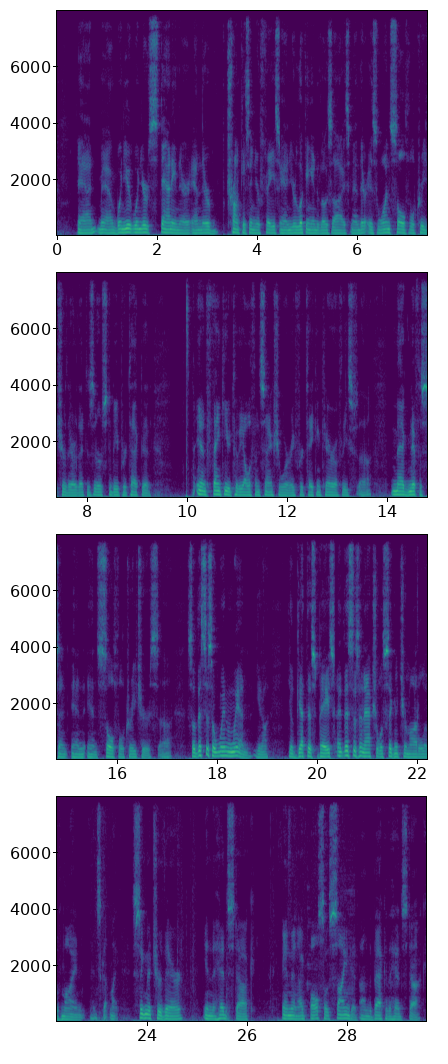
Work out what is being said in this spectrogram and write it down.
And man, when you when you're standing there and their trunk is in your face and you're looking into those eyes, man, there is one soulful creature there that deserves to be protected. And thank you to the Elephant Sanctuary for taking care of these uh, magnificent and, and soulful creatures. Uh, so this is a win-win. You know, you'll get this bass, and this is an actual signature model of mine. It's got my signature there in the headstock, and then I've also signed it on the back of the headstock.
